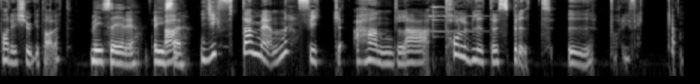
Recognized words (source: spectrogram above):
var det 20-talet? Vi säger det, jag gissar. Ja. Gifta män fick handla 12 liter sprit i, var det i veckan?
